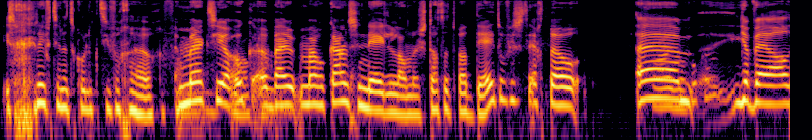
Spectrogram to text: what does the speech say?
is gegrift in het collectieve geheugen. Van Merkte je ook uh, bij Marokkaanse Nederlanders dat het wat deed? Of is het echt wel Um, jawel,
